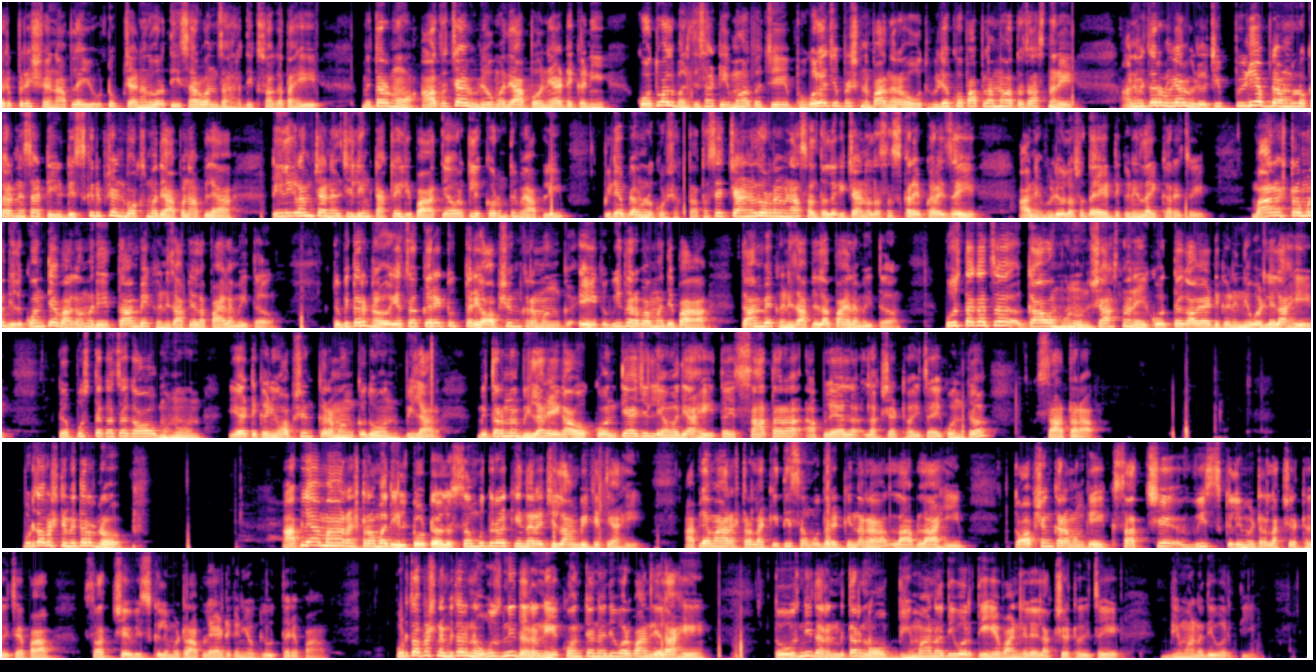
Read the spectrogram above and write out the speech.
Preparation आपल्या YouTube चॅनलवरती सर्वांचं हार्दिक स्वागत आहे. मित्रांनो आजच्या व्हिडिओमध्ये आपण या ठिकाणी कोतवाल भरतीसाठी महत्त्वाचे भूगोलाचे प्रश्न पाहणार आहोत. व्हिडिओ खूप आपला महत्त्वाचा असणार आहे. आणि मित्रांनो या व्हिडिओची पी डी एफ डाउनलोड करण्यासाठी डिस्क्रिप्शन बॉक्समध्ये आपण आपल्या टेलिग्राम चॅनलची लिंक टाकलेली पहा. त्यावर क्लिक करून तुम्ही आपली पी डी एफ डाउनलोड करू शकता. तसेच चॅनलवर नवीन असाल तर लगेच चॅनलला सबस्क्राईब करायचं आहे आणि व्हिडिओला सुद्धा या ठिकाणी लाईक करायचं आहे. महाराष्ट्रामधील कोणत्या भागामध्ये तांबे खनिज आपल्याला पाहायला मिळतं? तर मित्रांनो याचं करेक्ट उत्तर आहे. ऑप्शन क्रमांक एक विदर्भामध्ये पहा तांबे खनिज आपल्याला पाहायला मिळतं. पुस्तकाचं गाव म्हणून शासनाने कोणतं गाव या ठिकाणी निवडलेलं आहे? तर पुस्तकाचं गाव म्हणून या ठिकाणी ऑप्शन क्रमांक दोन भिलार. मित्रांनो भिलार हे गाव कोणत्या जिल्ह्यामध्ये आहे? तर सातारा आपल्याला लक्षात ठेवायचं आहे. कोणतं? सातारा. पुढचा प्रश्न मित्रांनो. आपल्या महाराष्ट्रामधील टोटल समुद्र किनाऱ्याची लांबी किती आहे? आपल्या महाराष्ट्राला किती समुद्र किनारा लाभला आहे? तो ऑप्शन क्रमांक एक सातशे वीस किलोमीटर. लक्षात ठेवायचं आहे पहा. सातशे वीस किलोमीटर आपल्या या ठिकाणी योग्य उत्तर आहे पहा. पुढचा प्रश्न मित्रांनो उजनी धरण हे कोणत्या नदीवर बांधलेलं आहे? तो उजनी धरण मित्रांनो भीमा नदीवरती हे बांधलेलं आहे. लक्षात ठेवायचं आहे भीमा नदीवरती.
